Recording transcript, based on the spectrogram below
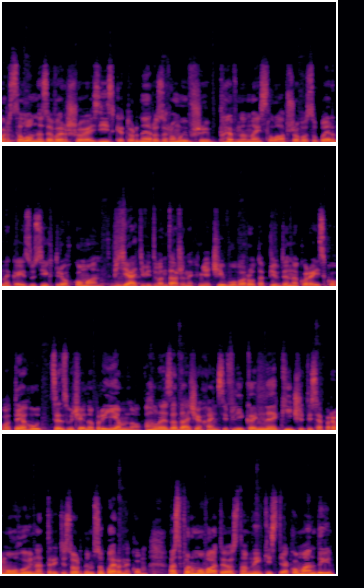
Барселона завершує азійське турне, розгромивши певно найслабшого суперника із усіх трьох команд. П'ять відвантажених м'ячів у ворота південнокорейського тегу. Це звичайно приємно, але задача Хансі Фліка не кічитися перемогою над третєсортним суперником, а сформувати основний кістя команди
